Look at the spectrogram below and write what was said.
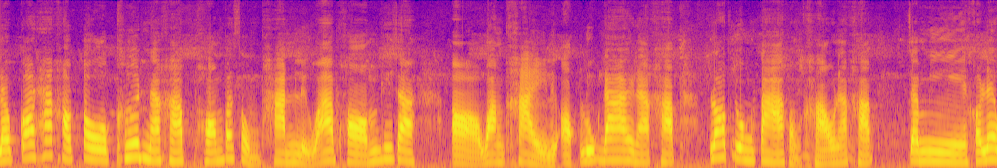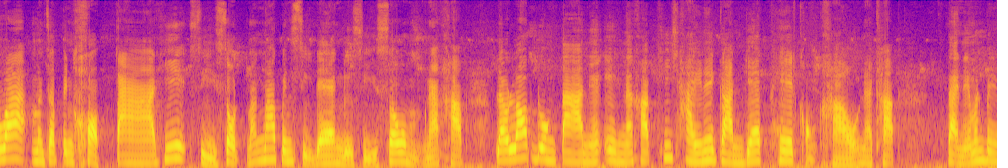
แล้วก็ถ้าเขาโตขึ้นนะครับ พร้อมผสมพันธุ์หรือว่าพร้อมที่จะออวางไข่หรือออกลูกได้นะครับ รอบดวงตาของเขานะครับ จะมีเขาเรียกว่ามันจะเป็นขอบตาที่สีสดมากๆเป็นสีแดงหรือสีส้มนะครับ แล้วรอบดวงตาเนี้ยเองนะครับ ที่ใช้ในการแยกเพศของเขานะครับ แต่นนี้มันเป็น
